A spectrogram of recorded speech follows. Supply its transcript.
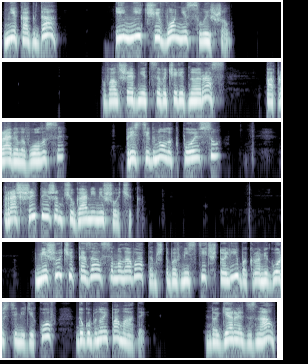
никогда и ничего не слышал. Волшебница в очередной раз поправила волосы, пристегнула к поясу расшитый жемчугами мешочек. Мешочек казался маловатым, чтобы вместить что-либо, кроме горсти медиков до губной помады. Но Геральт знал,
